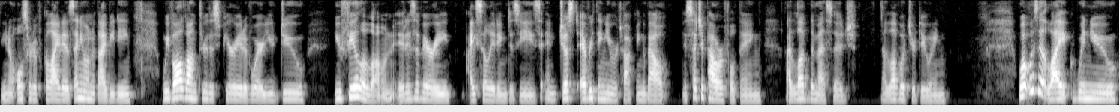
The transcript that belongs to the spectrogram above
you know ulcerative colitis, anyone with IBD, we've all gone through this period of where you do you feel alone. It is a very isolating disease and just everything you were talking about is such a powerful thing. I love the message. I love what you're doing. What was it like when you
